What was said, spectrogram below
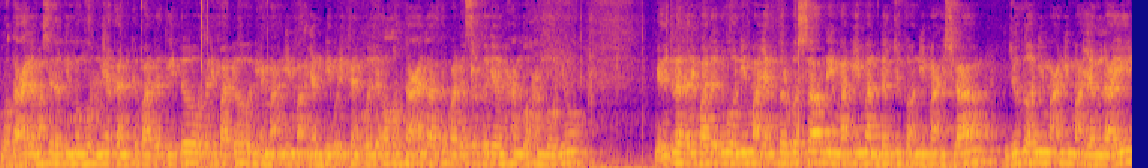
Allah Ta'ala masih lagi mengurniakan kepada kita daripada nikmat-nikmat yang diberikan oleh Allah Ta'ala kepada sekalian hamba-hambanya. Iaitulah daripada dua nikmat yang terbesar Nikmat iman dan juga nikmat Islam Juga nikmat-nikmat yang lain.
